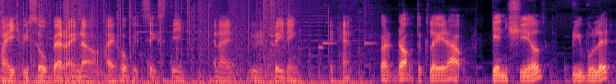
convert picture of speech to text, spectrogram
my HP so bad right now. I hope it's 60 and I do the trading. I can't. Got a dog to clear it out. Gain shield, 3 bullet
